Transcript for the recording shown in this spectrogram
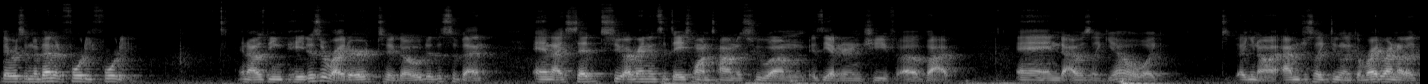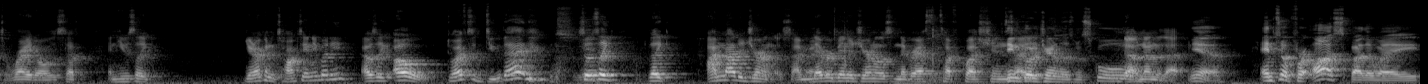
there was an event at 4040, and I was being paid as a writer to go to this event. And I said to I ran into Datwon Thomas, who um, is the editor in chief of Vibe, and I was like, "Yo, like, you know, I'm just like doing like a write around. I like to write all this stuff." And he was like, you're not going to talk to anybody? I was like, oh, do I have to do that? so it's like, like I'm not a journalist. I've never been a journalist. Never asked tough questions. Didn't I- go to journalism school. No, none of that. Yeah. And so for us, by the way,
